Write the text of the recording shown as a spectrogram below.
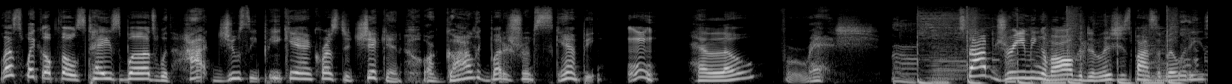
Let's wake up those taste buds with hot, juicy pecan-crusted chicken or garlic butter shrimp scampi. Mm. Hello Fresh. Stop dreaming of all the delicious possibilities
